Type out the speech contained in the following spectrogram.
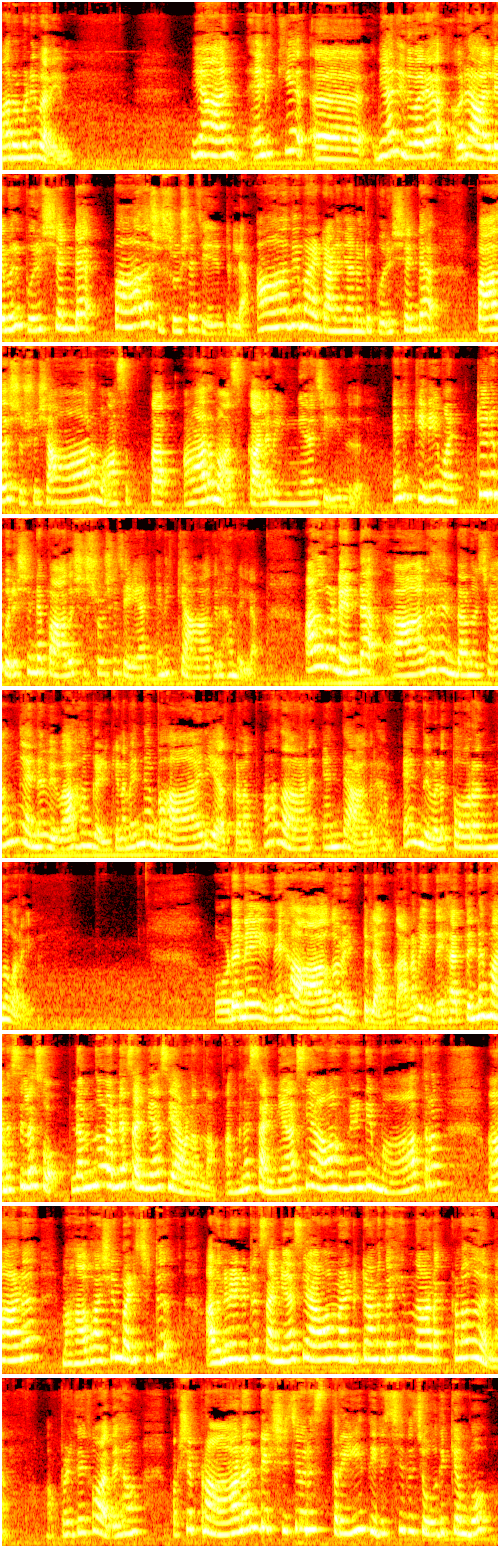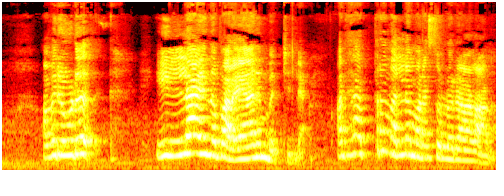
മറുപടി പറയും ഞാൻ എനിക്ക് ഞാൻ ഇതുവരെ ഒരാളുടെയും ഒരു പുരുഷന്റെ പാദ ശുശ്രൂഷ ചെയ്തിട്ടില്ല. ആദ്യമായിട്ടാണ് ഞാൻ ഒരു പുരുഷന്റെ പാദ ശുശ്രൂഷ ആറ് മാസ ആറ് മാസക്കാലം ഇങ്ങനെ ചെയ്യുന്നത്. എനിക്കിനി മറ്റൊരു പുരുഷന്റെ പാദ ശുശ്രൂഷ ചെയ്യാൻ എനിക്ക് ആഗ്രഹമില്ല. അതുകൊണ്ട് എന്റെ ആഗ്രഹം എന്താന്ന് വെച്ചാൽ അങ്ങ് എന്നെ വിവാഹം കഴിക്കണം എന്നെ ഭാര്യയാക്കണം. അതാണ് എന്റെ ആഗ്രഹം എന്നിവിടെ തുറന്നു പറയും. ഉടനെ ഇദ്ദേഹം ആകെ വെട്ടിലാവും. കാരണം ഇദ്ദേഹത്തിന്റെ മനസ്സിലെ സ്വപ്നം എന്ന് പറഞ്ഞ സന്യാസി ആവണം എന്നാ. അങ്ങനെ സന്യാസി ആവാൻ വേണ്ടി മാത്രം ആണ് മഹാഭാഷ്യം പഠിച്ചിട്ട് അതിനു വേണ്ടിയിട്ട് സന്യാസി ആവാൻ വേണ്ടിയിട്ടാണ് അദ്ദേഹം നടക്കുന്നത് തന്നെ. അപ്പോഴത്തേക്കും അദ്ദേഹം പക്ഷെ പ്രാണൻ രക്ഷിച്ച ഒരു സ്ത്രീ തിരിച്ചിത് ചോദിക്കുമ്പോൾ അവരോട് ഇല്ല എന്ന് പറയാനും പറ്റില്ല. അദ്ദേഹം അത്ര നല്ല മനസ്സുള്ള ഒരാളാണ്.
